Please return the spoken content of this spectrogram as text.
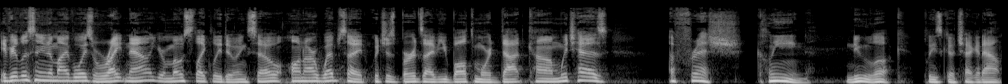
If you're listening to my voice right now, you're most likely doing so on our website, which is birdseyeviewbaltimore.com, which has a fresh, clean, new look. Please go check it out.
